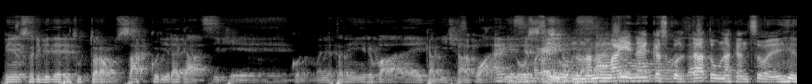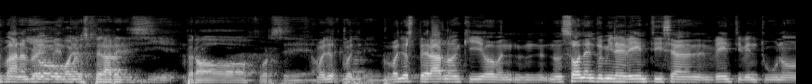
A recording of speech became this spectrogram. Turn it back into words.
penso di vedere tuttora un sacco di ragazzi che con maglietta di Nirvana e camicia a quadri Sì, non non hanno mai neanche ascoltato esatto. una canzone di Nirvana, Io voglio sperare di sì, però forse no. Voglio, voglio- voglio sperarlo anch'io. Non so nel 2020, se 20, 21,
